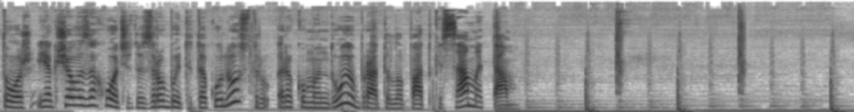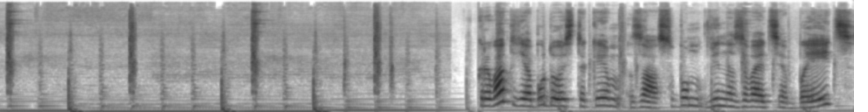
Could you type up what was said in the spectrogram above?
Тож, якщо ви захочете зробити таку люстру, рекомендую брати лопатки саме там. Вкривати я буду ось таким засобом. Він називається Bates,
